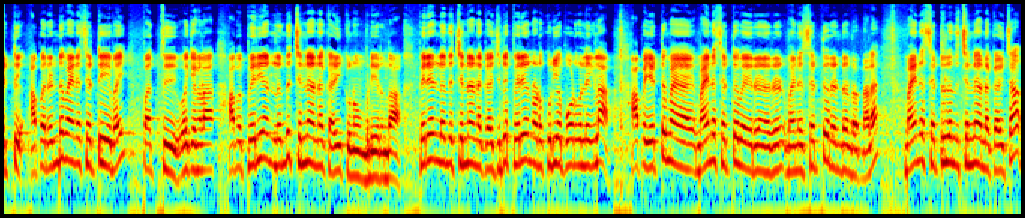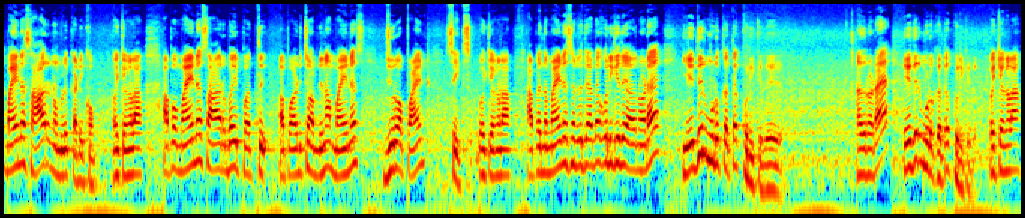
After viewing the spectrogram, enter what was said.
எட்டு. அப்போ ரெண்டு மைனஸ் எட்டு பை பத்து. ஓகேங்களா அப்போ பெரியன்லேருந்து சின்ன எண்ணெய் கழிக்கணும். இப்படி இருந்தால் பெரியன்லேருந்து சின்ன எண்ணெய் கழிச்சிட்டு பெரியனோட குறியை போடுவோம் இல்லைங்களா? அப்போ எட்டு மை மைனஸ் எட்டு மைனஸ் எட்டு ரெண்டுன்றதுனால மைனஸ் எட்டுலேருந்து சின்ன எண்ணெய் கழிச்சா மைனஸ் ஆறு நம்மளுக்கு கிடைக்கும். ஓகேங்களா அப்போ மைனஸ் ஆறு பை பத்து. அப்போ அடித்தோம் அப்படின்னா மைனஸ் ஜீரோ பாயிண்ட் சிக்ஸ் ஓகேங்களா அப்போ இந்த மைனஸ் எட்டு எதை குறிக்குது? அதனோட எதிர் முடுக்கத்தை குறிக்குது. அதனோட எதிர் முடுக்கத்தை குறிக்குது. ஓகேங்களா?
